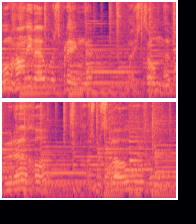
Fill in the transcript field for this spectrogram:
Kaum han ich wollte springen, da ist die Sonne vorgekommen. Kannst mir's glauben?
